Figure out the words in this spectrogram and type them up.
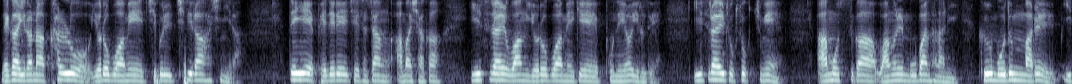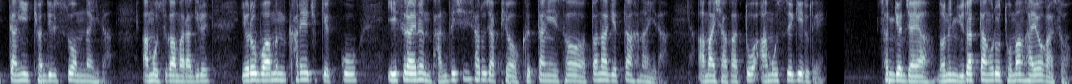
내가 일어나 칼로 여로보암의 집을 치리라 하시니라. 때에 베델의 제사장 아마샤가 이스라엘 왕 여로보암에게 보내어 이르되 이스라엘 족속 중에 아모스가 왕을 모반하나니 그 모든 말을 이 땅이 견딜 수 없나이다. 아모스가 말하기를 여로보암은 칼에 죽겠고 이스라엘은 반드시 사로잡혀 그 땅에서 떠나겠다 하나이다. 아마샤가 또 아모스에게 이르되 선견자야 너는 유다 땅으로 도망하여 가서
